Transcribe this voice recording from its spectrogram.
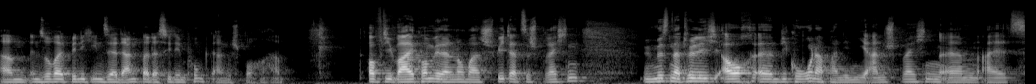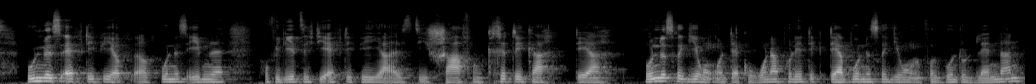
Ähm, insoweit bin ich Ihnen sehr dankbar, dass Sie den Punkt angesprochen haben. Auf die Wahl kommen wir dann nochmal später zu sprechen. Wir müssen natürlich auch äh, die Corona-Pandemie ansprechen. Ähm, als Bundes-FDP auf, auf, Bundesebene profiliert sich die FDP ja als die scharfen Kritiker der Bundesregierung und der Corona-Politik der Bundesregierung und von Bund und Ländern.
